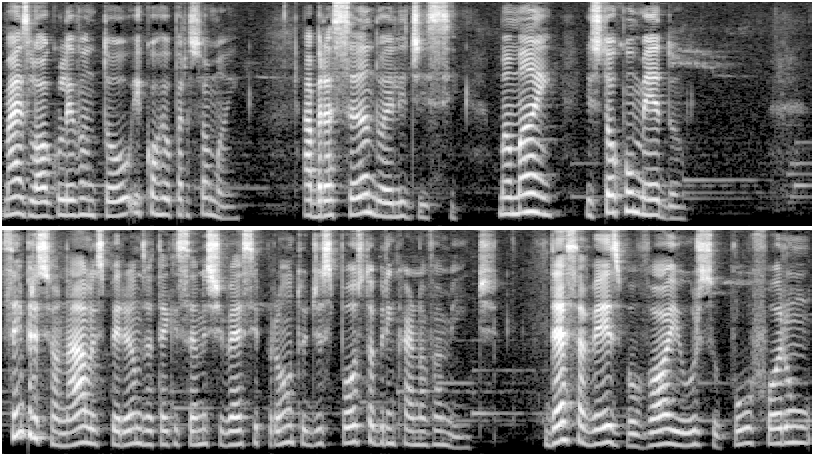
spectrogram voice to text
mas logo levantou e correu para sua mãe. Abraçando-a, ele disse: Mamãe, estou com medo. Sem pressioná-lo, esperamos até que Sam estivesse pronto e disposto a brincar novamente. Dessa vez, vovó e o urso Poo foram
